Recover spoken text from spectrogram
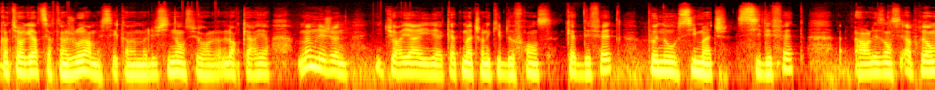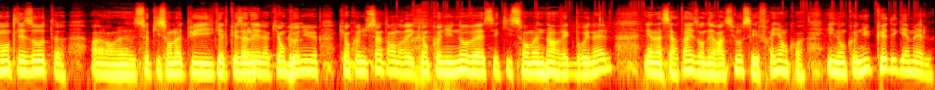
quand tu regardes certains joueurs, mais c'est quand même hallucinant sur le- leur carrière. Même les jeunes. Ituria, il est à 4 matchs en équipe de France, 4 défaites. Penaud, 6 matchs, 6 défaites. Alors les anciens, après, on monte les autres. Alors euh, ceux qui sont là depuis quelques années, là, qui ont le- connu, qui ont connu Saint-André, qui ont connu Novès et qui sont maintenant avec Brunel. Il y en a certains, ils ont des ratios, c'est effrayant, quoi. Ils n'ont connu que des gamelles.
